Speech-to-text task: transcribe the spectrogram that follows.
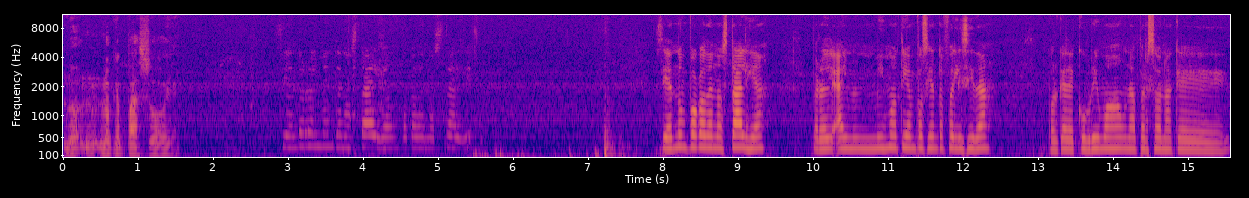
lo, que pasó hoy. Siento realmente nostalgia, un poco de nostalgia. Siento un poco de nostalgia pero al mismo tiempo siento felicidad porque descubrimos a una persona que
